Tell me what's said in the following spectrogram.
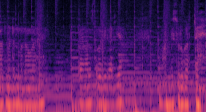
हाथ मटन बना हुआ है। पैनल शुरू भी कर दिया। अब हम भी शुरू करते हैं।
